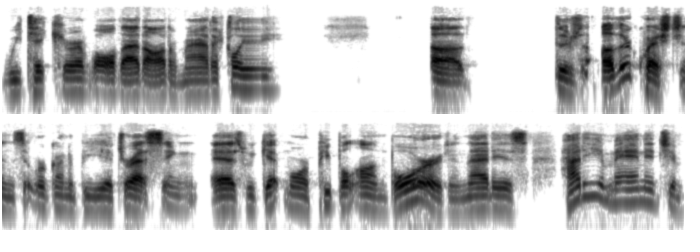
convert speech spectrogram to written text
We take care of all that automatically. Uh, there's other questions that we're going to be addressing as we get more people on board, and that is how do you manage and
